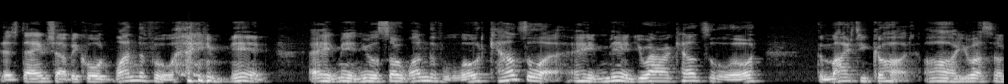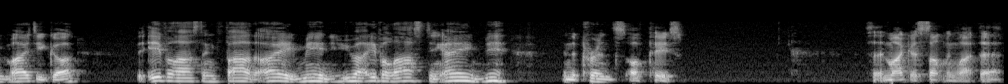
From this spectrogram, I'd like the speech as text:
and his name shall be called Wonderful. Amen. Amen. You are so wonderful, Lord. Counselor. Amen. You are a counselor, Lord. The mighty God. Oh, you are so mighty, God. The everlasting Father. Amen. You are everlasting. Amen. And the Prince of Peace. So it might go something like that.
